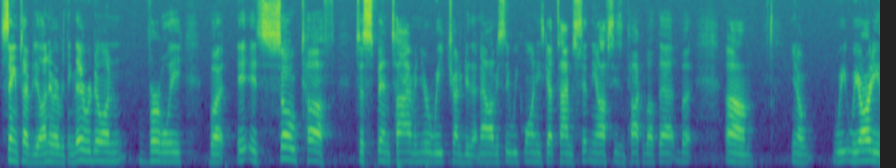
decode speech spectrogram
Same type of deal. I knew everything they were doing verbally, but it, it's so tough to spend time in your week trying to do that. Now, obviously, week one, he's got time to sit in the offseason and talk about that. But, um, you know, we, we already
